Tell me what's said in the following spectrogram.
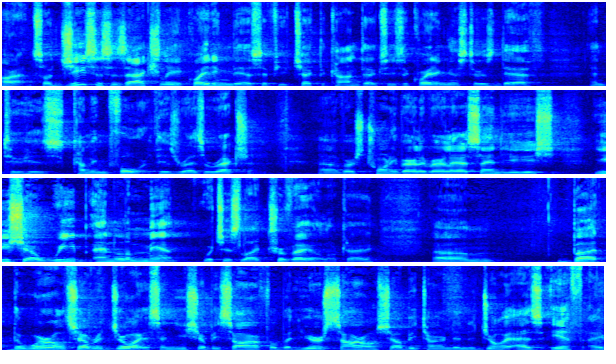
All right, so Jesus is actually equating this, if you check the context, he's equating this to his death and to his coming forth, his resurrection. Uh, verse 20 Verily, verily, I say unto you, ye, sh- ye shall weep and lament, which is like travail, okay? Um, but the world shall rejoice, and ye shall be sorrowful, but your sorrow shall be turned into joy, as if a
